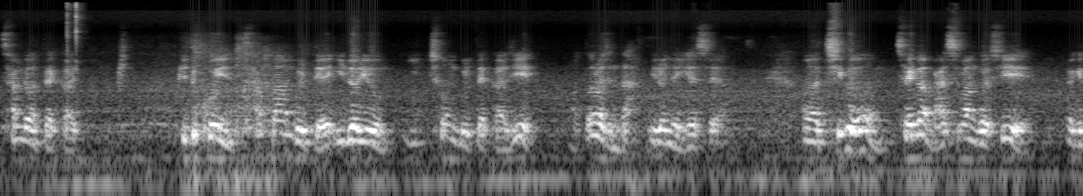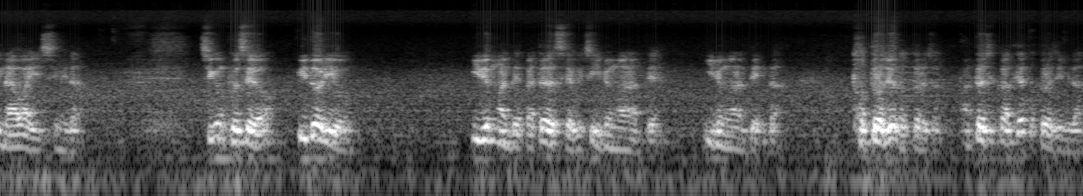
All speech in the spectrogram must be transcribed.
300원대까지 비트코인 3만 불 때 이더리움 2천 불 때까지 어, 떨어진다 이런 얘기했어요. 어, 지금 제가 말씀한 것이 여기 나와 있습니다. 지금 보세요. 이더리움 200만 대까지 떨어졌어요. 그렇지? 200만 원대. 200만 원대입니다. 더 떨어져요, 더 떨어져. 안 떨어질 것 같아요, 더 떨어집니다.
